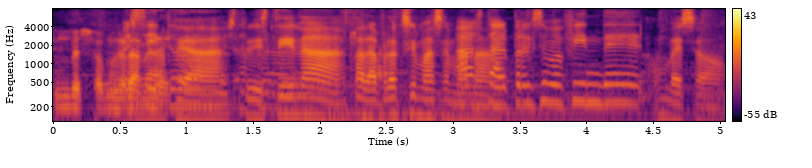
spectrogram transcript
un beso muy grande. Gracias, Cristina, hasta la próxima semana. Hasta el próximo fin de... Un beso.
